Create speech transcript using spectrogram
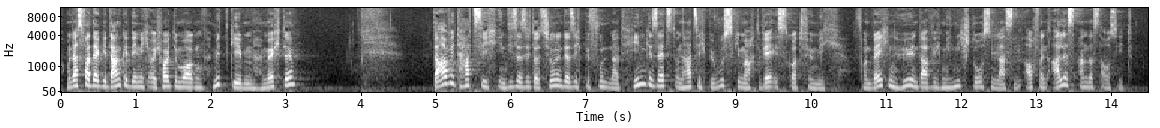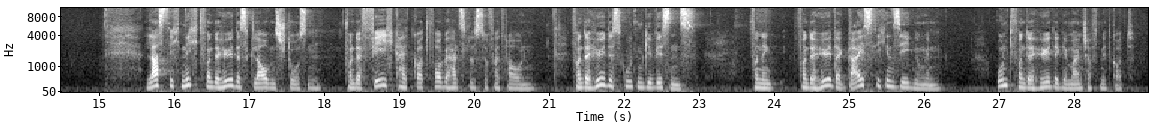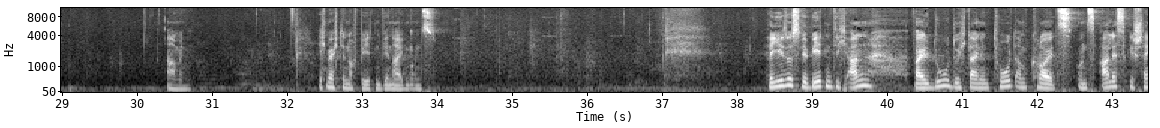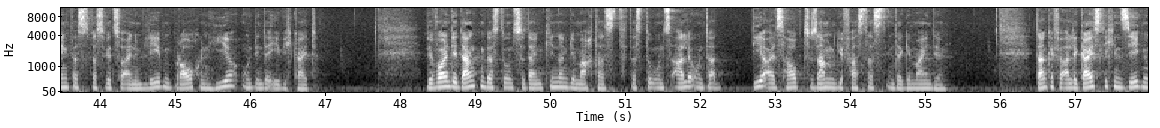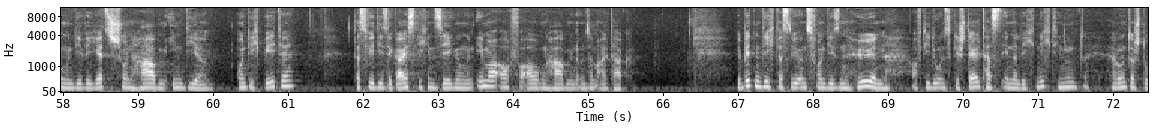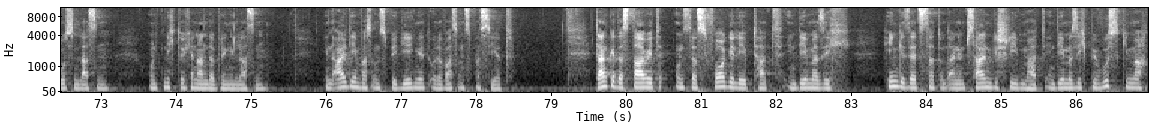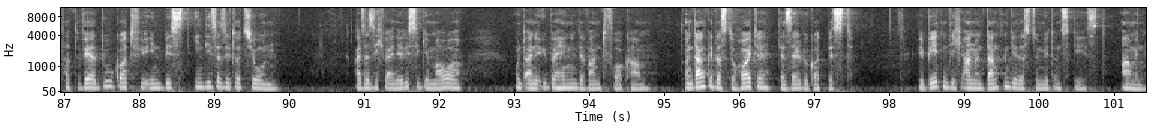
Und das war der Gedanke, den ich euch heute Morgen mitgeben möchte. David hat sich in dieser Situation, in der er sich befunden hat, hingesetzt und hat sich bewusst gemacht, wer ist Gott für mich? Von welchen Höhen darf ich mich nicht stoßen lassen, auch wenn alles anders aussieht? Lass dich nicht von der Höhe des Glaubens stoßen, von der Fähigkeit, Gott vorbehaltslos zu vertrauen, von der Höhe des guten Gewissens, von, den, von der Höhe der geistlichen Segnungen und von der Höhe der Gemeinschaft mit Gott. Amen. Ich möchte noch beten, wir neigen uns. Herr Jesus, wir beten dich an, weil du durch deinen Tod am Kreuz uns alles geschenkt hast, was wir zu einem Leben brauchen, hier und in der Ewigkeit. Wir wollen dir danken, dass du uns zu deinen Kindern gemacht hast, dass du uns alle unter dir als Haupt zusammengefasst hast in der Gemeinde. Danke für alle geistlichen Segnungen, die wir jetzt schon haben in dir. Und ich bete, dass wir diese geistlichen Segnungen immer auch vor Augen haben in unserem Alltag. Wir bitten dich, dass wir uns von diesen Höhen, auf die du uns gestellt hast, innerlich nicht herunterstoßen lassen und nicht durcheinander bringen lassen, in all dem, was uns begegnet oder was uns passiert. Danke, dass David uns das vorgelebt hat, indem er sich hingesetzt hat und einen Psalm geschrieben hat, indem er sich bewusst gemacht hat, wer du Gott für ihn bist in dieser Situation, als er sich wie eine rissige Mauer und eine überhängende Wand vorkam. Und danke, dass du heute derselbe Gott bist. Wir beten dich an und danken dir, dass du mit uns gehst. Amen.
